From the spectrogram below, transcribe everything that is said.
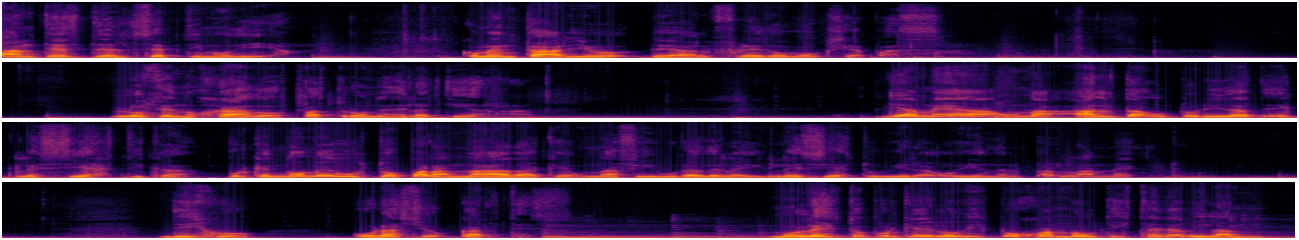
antes del séptimo día. Comentario de Alfredo Boxiapaz. Los enojados patrones de la tierra. Llamé a una alta autoridad eclesiástica porque no me gustó para nada que una figura de la iglesia estuviera hoy en el Parlamento. Dijo Horacio Cartes. Molesto porque el obispo Juan Bautista Gavilán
